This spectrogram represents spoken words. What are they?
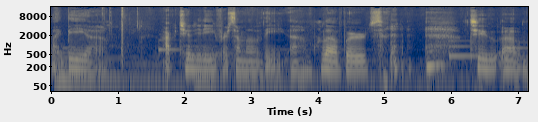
might be a opportunity for some of the um, lovebirds to um,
